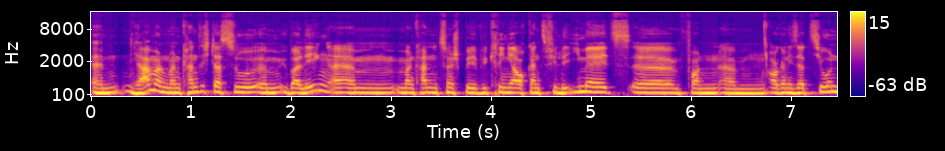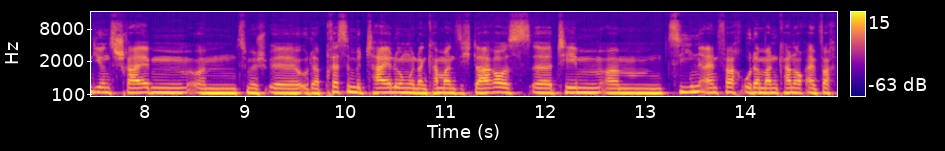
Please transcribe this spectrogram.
Ähm, ja, man, man kann sich das so ähm, überlegen. Ähm, man kann zum Beispiel, wir kriegen ja auch ganz viele E-Mails äh, von ähm, Organisationen, die uns schreiben, ähm, zum Beispiel, äh, oder Pressemitteilungen und dann kann man sich daraus äh, Themen ähm, ziehen einfach. Oder man kann auch einfach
